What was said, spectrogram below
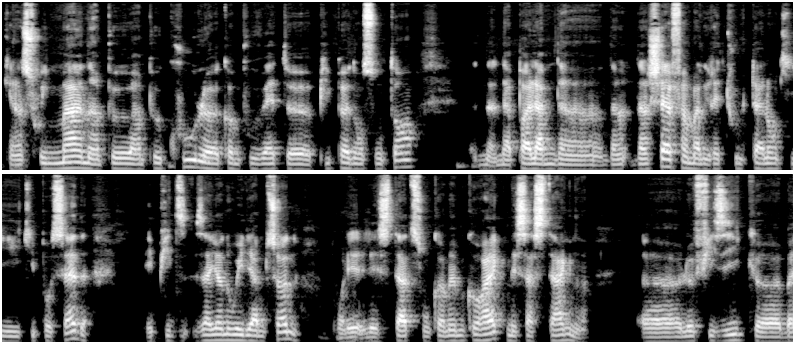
qui est un swingman un peu, un peu cool, comme pouvait être Pippen dans son temps, n'a pas l'âme d'un chef, hein, malgré tout le talent qu'il possède. Et puis Zion Williamson, bon, les, les, stats sont quand même corrects, mais ça stagne. le physique, bah,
